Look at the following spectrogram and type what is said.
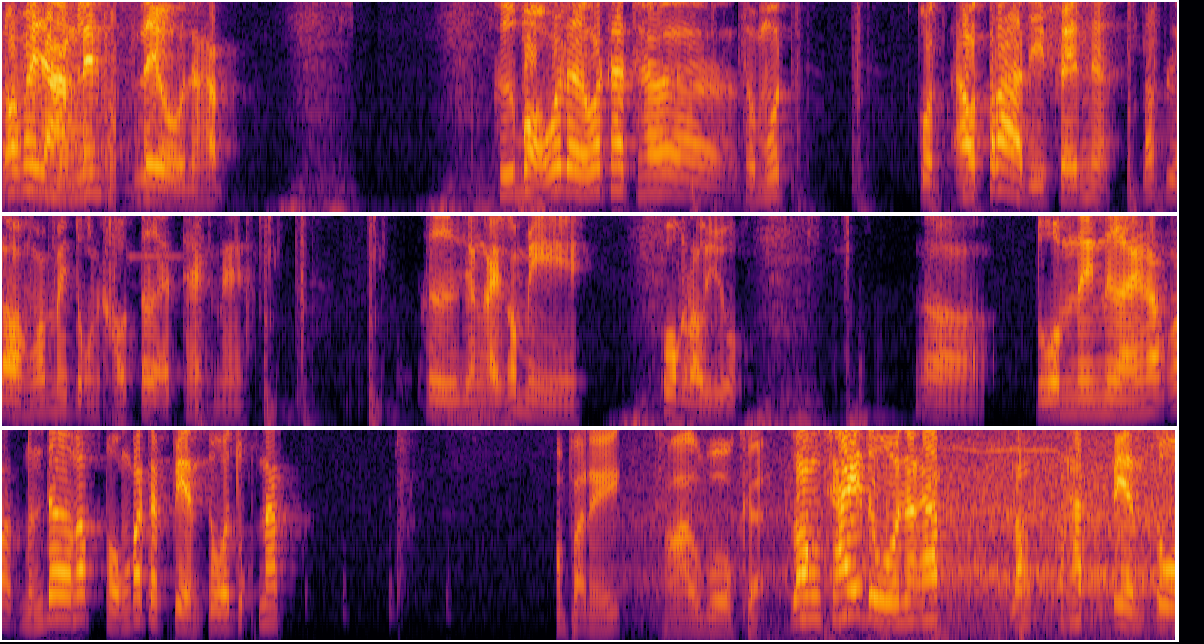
ก็พยายามเล่นเร็วนะครับ คือบอกไว้เลยว่าถ้าถ้าสมมุติ กดอัลตร้าดีเฟน s ์เนี่ย รับรองว่าไม่โดนเคาน์เตอร์แอตแทกแน่ คือยังไงก็มีพวกเราอยู่ เอ่อ ตัวมันเหนื่อยๆครับ ก็เหมือนเดิมครับ ผมก็จะเปลี่ยนตัวทุกนัด Company, Kyle Walker. ลองใช้ดูนะครับ ลองหัดเปลี่ยนตัว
